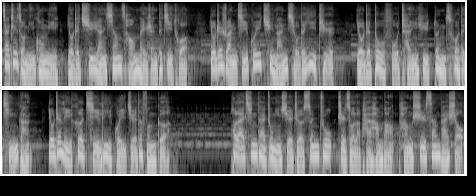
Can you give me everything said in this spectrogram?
在这座迷宫里，有着屈原香草美人的寄托，有着阮籍归去难求的意志，有着杜甫沉郁顿挫的情感，有着李贺绮丽诡谲的风格。后来，清代著名学者孙朱制作了排行榜《唐诗三百首》，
